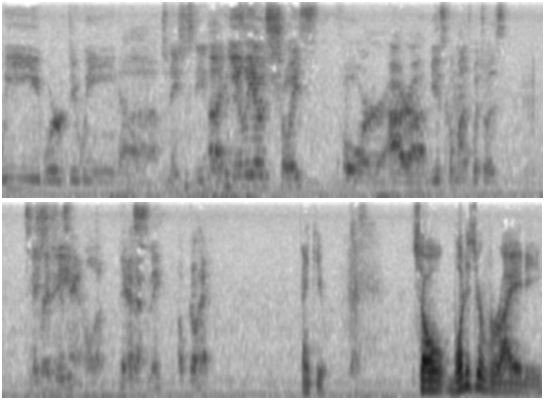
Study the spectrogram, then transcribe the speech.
we were doing uh, Tenacious D. and uh, Pick. Elio's choice for our uh, musical month, which was He's Tenacious raising his D, hand. Hold up. Pick yes. of Destiny. Oh, go ahead. Thank you. Yes. So, what is your variety?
